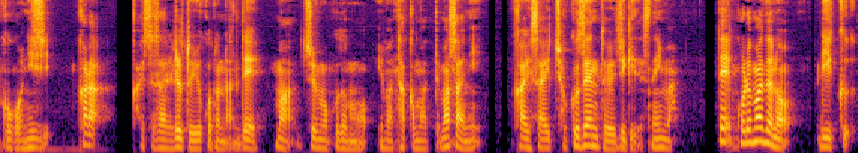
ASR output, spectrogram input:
午後2時から開催されるということなんで、まあ注目度も今高まってまさに開催直前という時期ですね、今。で、これまでのリーク、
